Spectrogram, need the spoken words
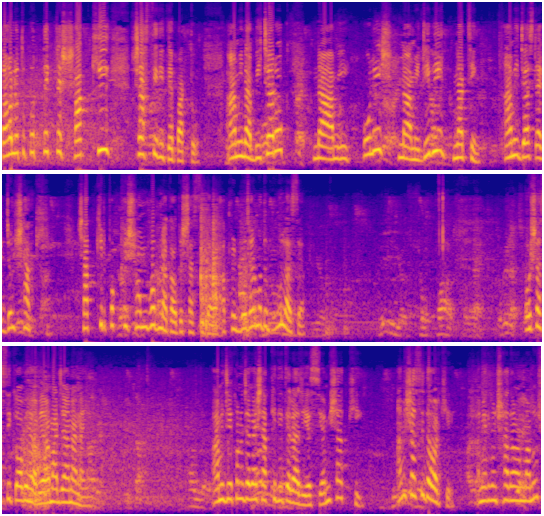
তাহলে তো প্রত্যেকটা সাক্ষী শাস্তি দিতে পারতো। আমি না বিচারক, না আমি পুলিশ, না আমি ডিবি নাথিং আমি জাস্ট একজন সাক্ষী। সাক্ষীর পক্ষে সম্ভব না কাউকে শাস্তি দেওয়া। আপনার বোঝার মতো ভুল আছে। ওর শাস্তি কবে হবে? আমার জানা নাই। আমি যে কোনো জায়গায় সাক্ষী দিতে রাজি আছি। আমি সাক্ষী। আমি শাস্তি দেওয়ার কে? আমি একজন সাধারণ মানুষ।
